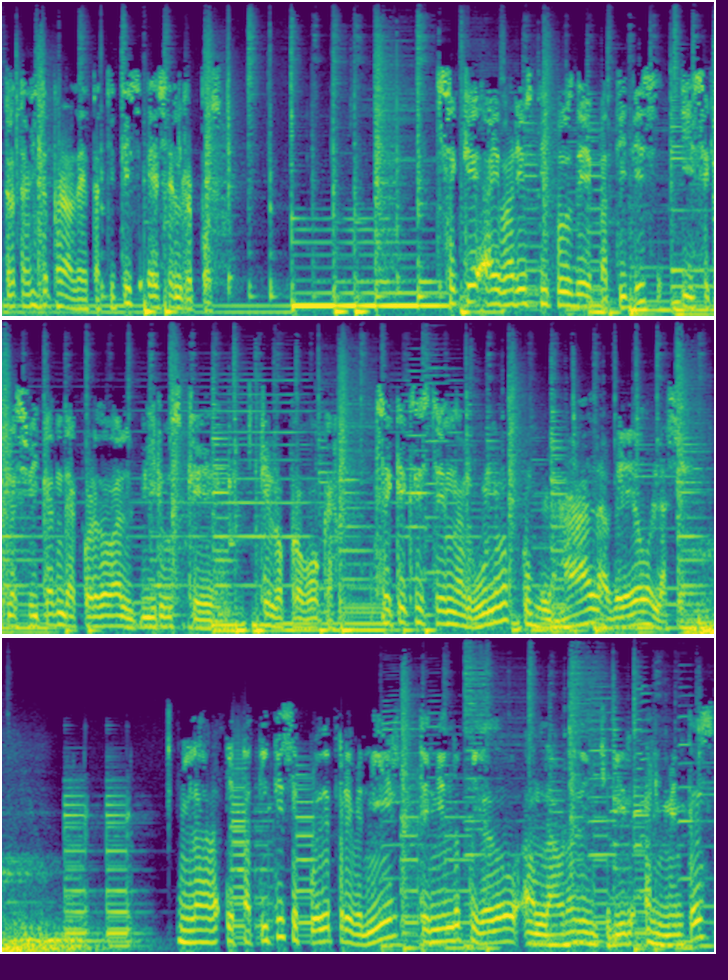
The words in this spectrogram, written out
tratamiento para la hepatitis es el reposo. Sé que hay varios tipos de hepatitis y se clasifican de acuerdo al virus que, que lo provoca. Sé que existen algunos como la A, la B o la C. La hepatitis se puede prevenir teniendo cuidado a la hora de ingerir alimentos,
